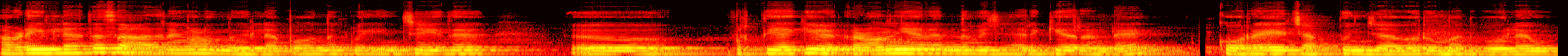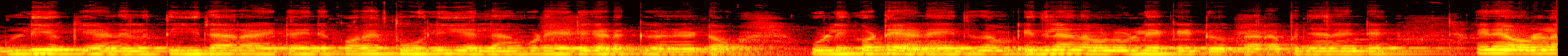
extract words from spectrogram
അവിടെ ഇല്ലാത്ത സാധനങ്ങളൊന്നുമില്ല. അപ്പോൾ ഒന്ന് ക്ലീൻ ചെയ്ത് വൃത്തിയാക്കി വെക്കണമെന്ന് ഞാനൊന്ന് വിചാരിക്കാറുണ്ടേ. കുറേ ചപ്പും ചവറും അതുപോലെ ഉള്ളിയൊക്കെ ആണെങ്കിലും തീരാറായിട്ട് അതിന്റെ കുറേ തൊലി എല്ലാം കൂടെ ആയിട്ട് കിടക്കുകയാണ് കേട്ടോ. ഉള്ളിക്കോട്ടയാണ്. ഇത് ഇതിലാണ് നമ്മൾ ഉള്ളിയൊക്കെ ഇട്ട് വെക്കാറ്. അപ്പോൾ ഞാൻ അതിന്റെ അതിനുള്ള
